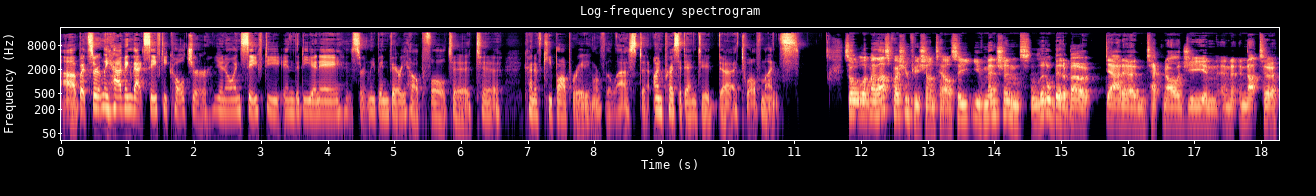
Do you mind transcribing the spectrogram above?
Uh, but certainly having that safety culture, you know, and safety in the DNA has certainly been very helpful to, to kind of keep operating over the last uh, unprecedented uh, 12 months. So, my last question for you, Chantal. So, you've mentioned a little bit about data and technology, and, and, and not to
